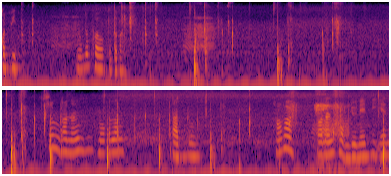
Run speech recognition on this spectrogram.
กดผิดผมก็เพลเก็บไปก่อนซึ่งตอนนั้นเรากำลังตัดดูเพราะว่าตอนนั้นผมอยู่ใน DN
